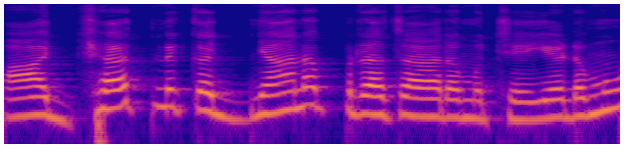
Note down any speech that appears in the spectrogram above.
ఆధ్యాత్మిక జ్ఞాన ప్రచారము చేయడము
